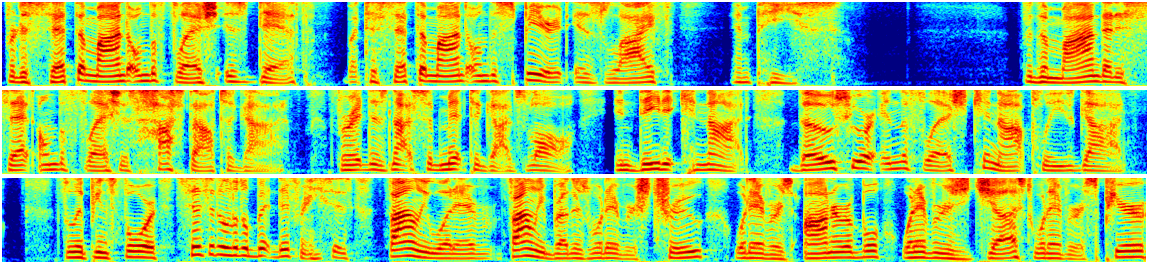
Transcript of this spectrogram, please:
For to set the mind on the flesh is death, but to set the mind on the Spirit is life and peace. For the mind that is set on the flesh is hostile to God for it does not submit to God's law. Indeed, it cannot. Those who are in the flesh cannot please God. Philippians 4 says it a little bit different. He says, finally, whatever, finally, brothers, whatever is true, whatever is honorable, whatever is just, whatever is pure,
